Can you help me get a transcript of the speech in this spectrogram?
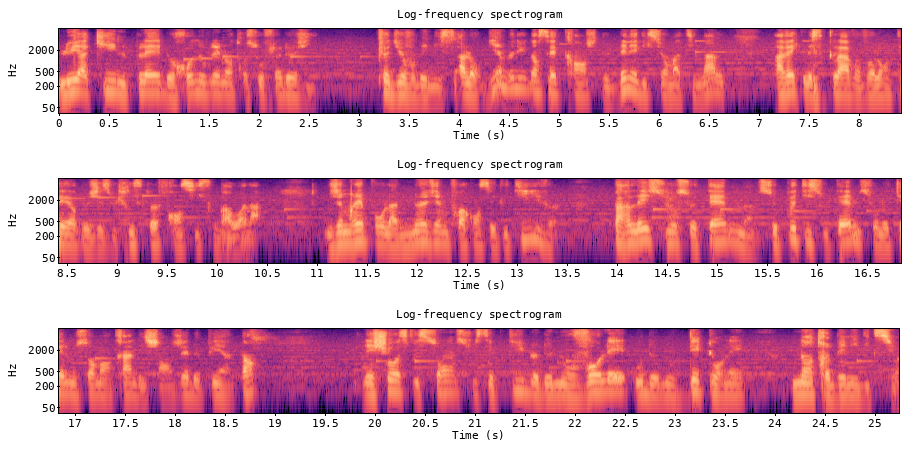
lui à qui il plaît de renouveler notre souffle de vie. Que Dieu vous bénisse. Alors, bienvenue dans cette tranche de bénédiction matinale avec l'esclave volontaire de Jésus-Christ, Francis Ngawala. J'aimerais pour la neuvième fois consécutive parler sur ce thème, ce petit sous-thème sur lequel nous sommes en train d'échanger depuis un temps, les choses qui sont susceptibles de nous voler ou de nous détourner notre bénédiction.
